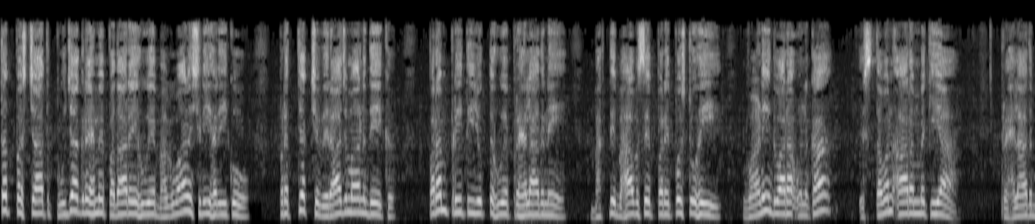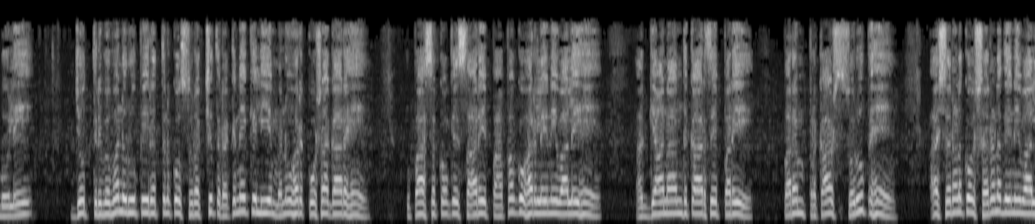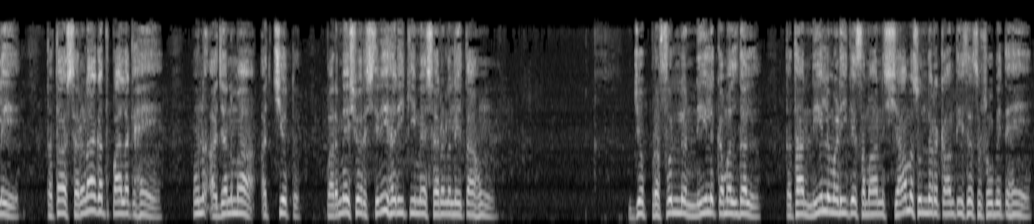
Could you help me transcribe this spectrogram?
तत्पश्चात पूजा गृह में पधारे हुए भगवान श्री हरि को प्रत्यक्ष विराजमान देख परम प्रीति युक्त हुए प्रहलाद ने भक्ति भाव से परिपुष्ट हुई वाणी द्वारा उनका स्तवन आरंभ किया। प्रहलाद बोले, जो त्रिभुवन रूपी रत्न को सुरक्षित रखने के लिए मनोहर कोषागार हैं, उपासकों के सारे पापों को हर लेने वाले हैं, अज्ञानांधकार से परे परम प्रकाश स्वरूप हैं। अशरण को शरण देने वाले तथा शरणागत पालक हैं। उन अजन्मा अच्युत परमेश्वर श्री हरि की मैं शरण लेता हूँ। जो प्रफुल्ल नील कमल दल तथा नीलमणि के समान श्याम सुंदर कांति से सुशोभित हैं,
